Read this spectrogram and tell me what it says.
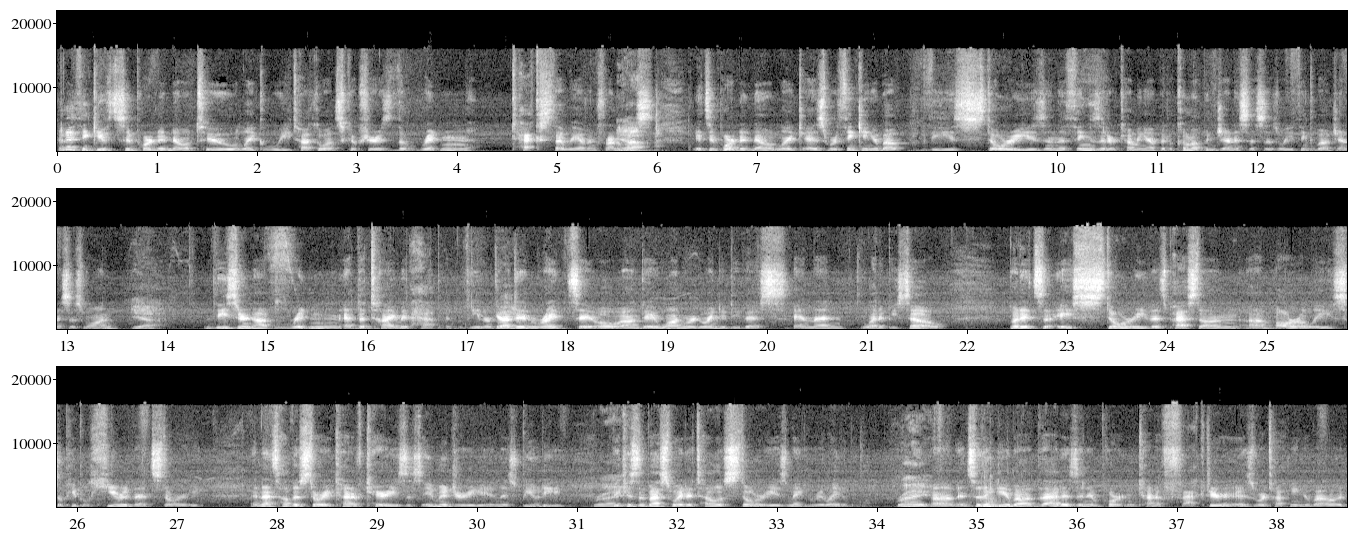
And I think it's important to note too, like we talk about scripture as the written text that we have in front of Yeah. us. It's important to note, like as we're thinking about these stories and the things that are coming up, it'll come up in Genesis as we think about Genesis one. Yeah. These are not written at the time it happened. You know, God Right. didn't write say, "Oh, on day one we're going to do this," and then let it be so. But it's a story that's passed on um, orally, so people hear that story, and that's how the story kind of carries this imagery and this beauty. Right. Because the best way to tell a story is make it relatable. Right. Um, and so thinking about that as an important kind of factor as we're talking about,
